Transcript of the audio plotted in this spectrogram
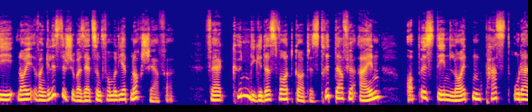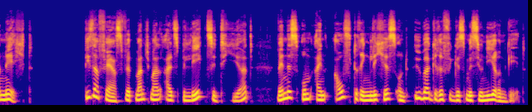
Die neue evangelistische Übersetzung formuliert noch schärfer. Verkündige das Wort Gottes, tritt dafür ein, ob es den Leuten passt oder nicht. Dieser Vers wird manchmal als Beleg zitiert, wenn es um ein aufdringliches und übergriffiges Missionieren geht.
